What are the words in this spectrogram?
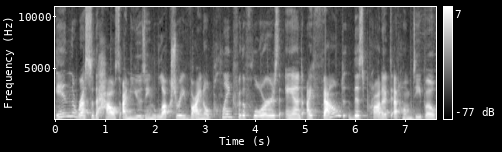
In the rest of the house, I'm using luxury vinyl plank for the floors and I found this product at Home Depot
